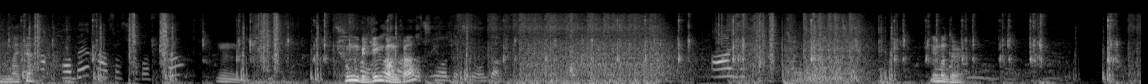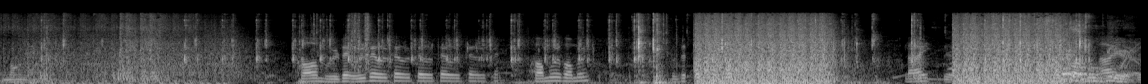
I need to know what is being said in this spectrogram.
음, 나이스 아, 검에 가서 죽었어? 음. 중 밀린 건가? 온다, 중에 온다 중에 온다. 아, 이거 이분들. 먹네. 검 울베 울베 울베 울베 울베 울베 울베. 거물 거물. 또 나이스. 나이스.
